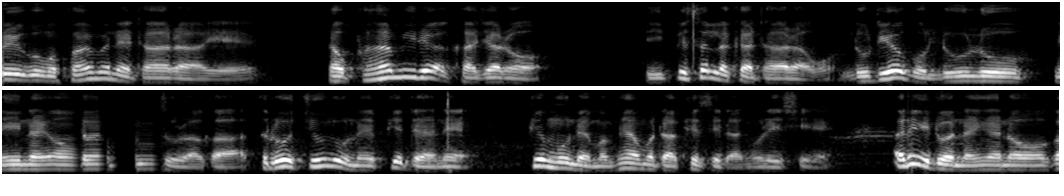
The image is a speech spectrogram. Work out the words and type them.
တွေကိုမဖမ်းမနဲ့ထားတာရယ် နောက်ဖမ်းပြီးတဲ့အခါကျတော့ဒီပစ္စက်လက်ခတ်ထားတာပေါ့လူတစ်ယောက်ကိုလူလိုနေနိုင်အောင်လုပ်ဆိုတာကသူတို့ကျူးလွန်တဲ့ပြစ်ဒဏ်နဲ့ပြစ်မှုနဲ့မမျှမတဖြစ်စေတာမျိုးတွေရှိတယ်အဲ့ဒီအတွက်နိုင်ငံတော်က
